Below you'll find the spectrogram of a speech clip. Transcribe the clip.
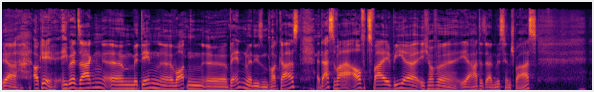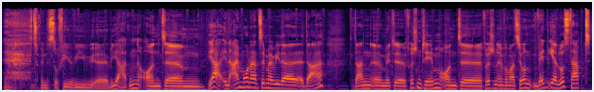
ja, okay. Ich würde sagen, ähm, mit den äh, Worten äh, beenden wir diesen Podcast. Das war auf zwei Bier. Ich hoffe, ihr hattet ein bisschen Spaß. Zumindest so viel wie äh, wir hatten. Und ähm, ja, in einem Monat sind wir wieder da. Dann äh, mit äh, frischen Themen und äh, frischen Informationen. Wenn ihr Lust habt,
